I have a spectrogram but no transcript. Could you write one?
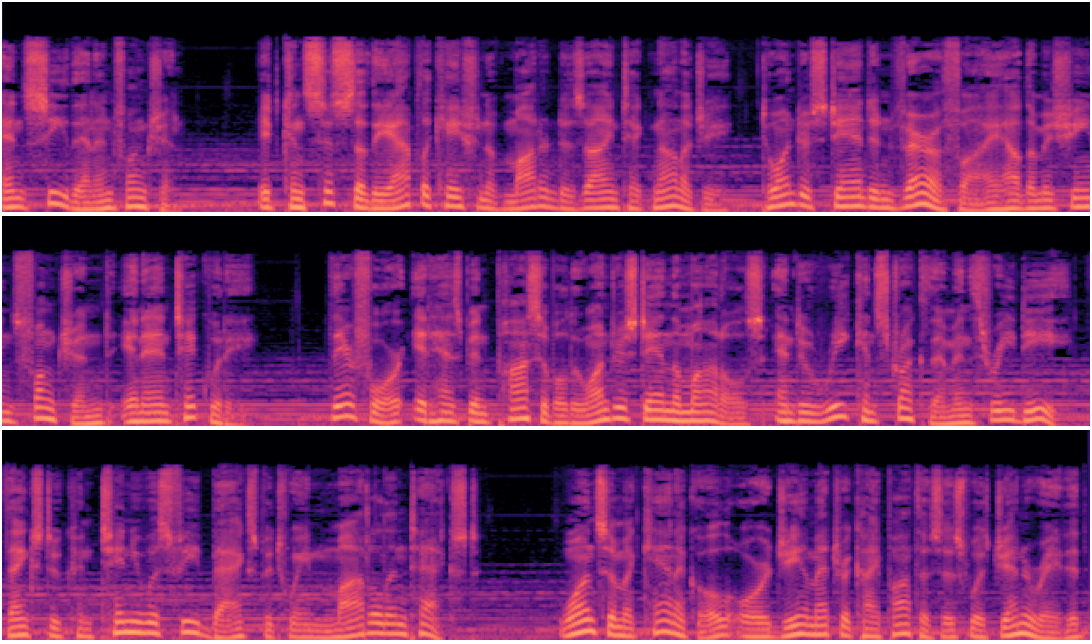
and see them in function. It consists of the application of modern design technology to understand and verify how the machines functioned in antiquity. Therefore, it has been possible to understand the models and to reconstruct them in 3D thanks to continuous feedbacks between model and text. Once a mechanical or geometric hypothesis was generated,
